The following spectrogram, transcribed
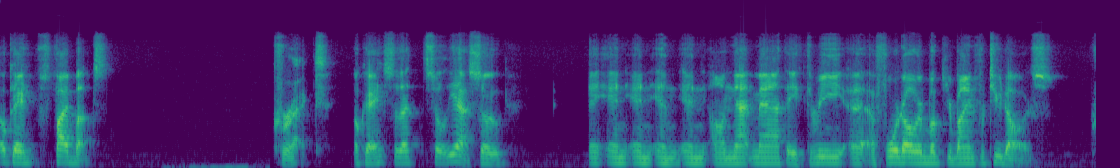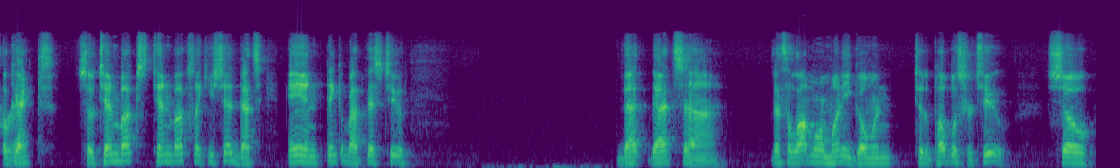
okay, five bucks. correct. Okay, so that so yeah, so and and and and on that math, a three a four dollar book you're buying for two dollars. Okay. Correct. So ten bucks, ten bucks, like you said, that's and think about this too. That that's uh that's a lot more money going to the publisher too. So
